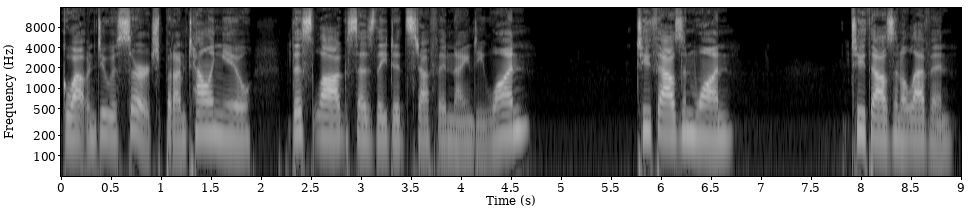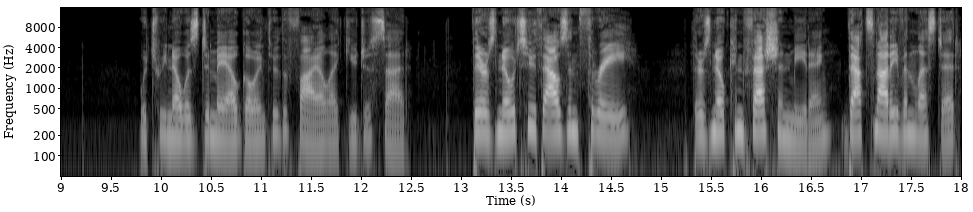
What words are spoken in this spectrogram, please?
go out and do a search. But I'm telling you, this log says they did stuff in 91, 2001, 2011, which we know was DeMeo going through the file, like you just said. There's no 2003. There's no confession meeting. That's not even listed.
